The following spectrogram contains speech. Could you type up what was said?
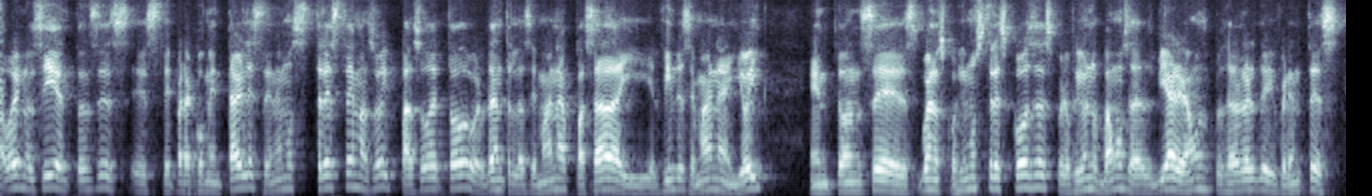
Ah, bueno, sí, entonces, este, para comentarles, tenemos tres temas hoy. Pasó de todo, ¿verdad? Entre la semana pasada y el fin de semana y hoy. Entonces, bueno, escogimos tres cosas, pero fíjate, nos vamos a desviar y vamos a empezar a hablar de diferentes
